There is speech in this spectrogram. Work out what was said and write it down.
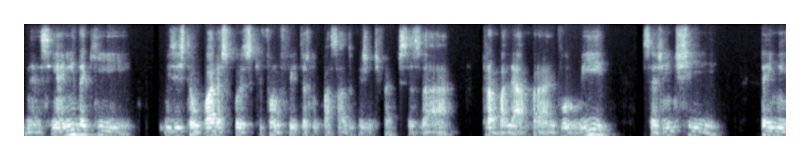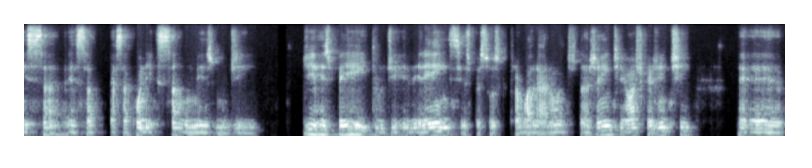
né? assim, ainda que existam várias coisas que foram feitas no passado que a gente vai precisar trabalhar para evoluir, se a gente tem essa, essa, essa conexão mesmo de, de respeito, de reverência às pessoas que trabalharam antes da gente, eu acho que a gente, é,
